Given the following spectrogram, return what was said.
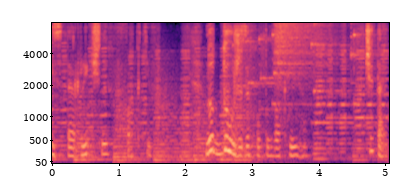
історичних фактів. Ну, дуже захоплива книга. Читайте.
